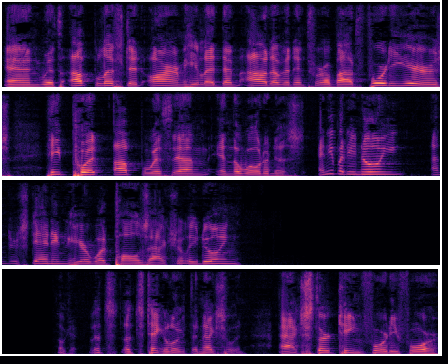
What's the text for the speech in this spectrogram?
And with uplifted arm, he led them out of it. And for about 40 years, he put up with them in the wilderness. Anybody knowing, understanding here what Paul's actually doing? Okay, let's let's take a look at the next one. Acts 13:44.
